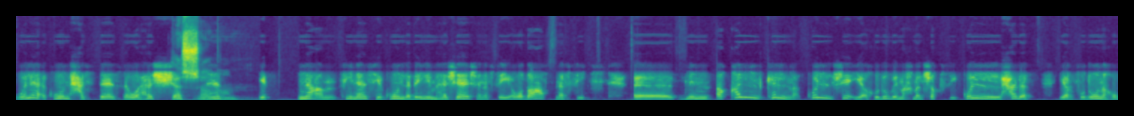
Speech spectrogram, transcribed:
ولا أكون حساسة وهشة. هشة نعم. نعم في ناس يكون لديهم هشاشة نفسية وضعف نفسي. آه، من أقل كلمة كل شيء يأخذوه بمحمل شخصي كل حدث يرفضونه.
